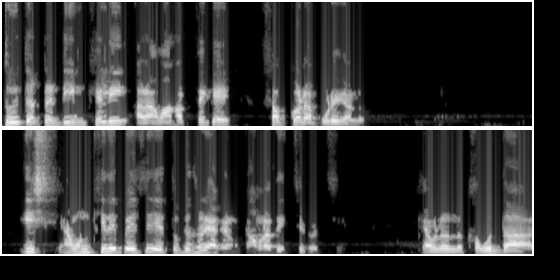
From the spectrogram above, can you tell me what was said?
তুই তো একটা ডিম খেলি আর আমার হাত থেকে সব কটা পড়ে গেল। ইস, এমন খিদে পেয়েছে তোকে ধরে এখন কামড়া দিচ্ছে করছে। কেবল হলো, খবরদার,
